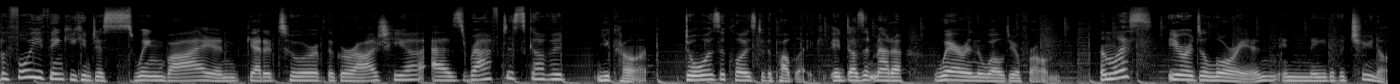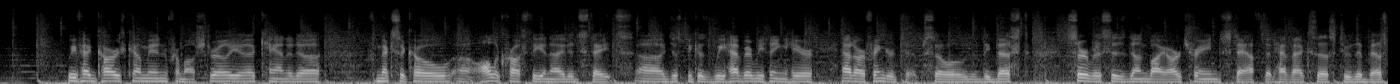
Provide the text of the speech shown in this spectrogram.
Before you think you can just swing by and get a tour of the garage here, as Raf discovered, you can't. Doors are closed to the public. It doesn't matter where in the world you're from, unless you're a DeLorean in need of a tune up. We've had cars come in from Australia, Canada, Mexico, uh, all across the United States, uh, just because we have everything here at our fingertips. So the best service is done by our trained staff that have access to the best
